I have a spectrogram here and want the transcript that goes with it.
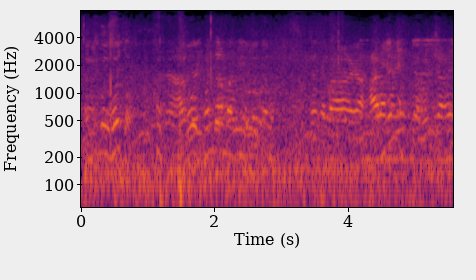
તમે કોઈ હોય તો પંદરમાં નહીં હોય તો. હારામાં એક કે હોય જાય.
